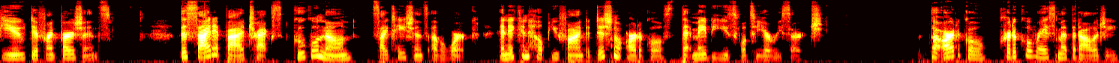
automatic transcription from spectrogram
view different versions. The Cited By tracks Google known citations of a work, and it can help you find additional articles that may be useful to your research. The article, Critical Race Methodology,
